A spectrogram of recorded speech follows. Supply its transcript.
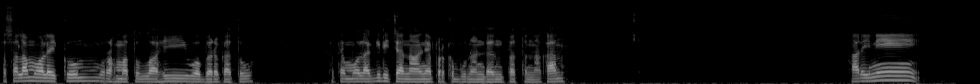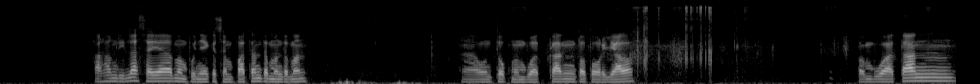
Assalamualaikum warahmatullahi wabarakatuh. Ketemu lagi di channelnya perkebunan dan peternakan. Hari ini Alhamdulillah saya mempunyai kesempatan teman-teman nah, Untuk membuatkan tutorial Pembuatan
